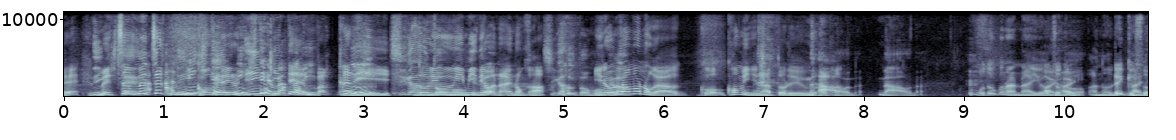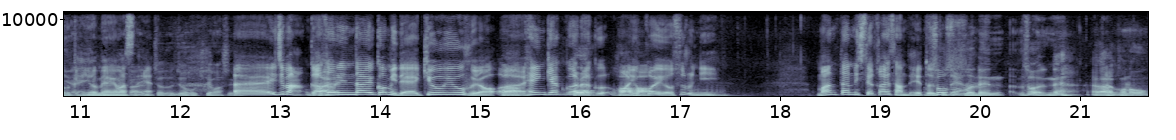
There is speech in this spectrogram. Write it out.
えめちゃめちゃ混んでるあ人気店ばっかりという意味ではないのか？違うと思ういろんなものがこ込みになっとるいうことかなあな。お得な内容をちょっと、はいはい。あの列挙しとるけん読み上げますね。ち。ょっと情報来てますよ。えー、1番ガソリン代込みで給油不要、はいえー返却が楽、まあ、これ要するに満タンにして返さんでええというそうことや。そうそう連そうだよね。だからこの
